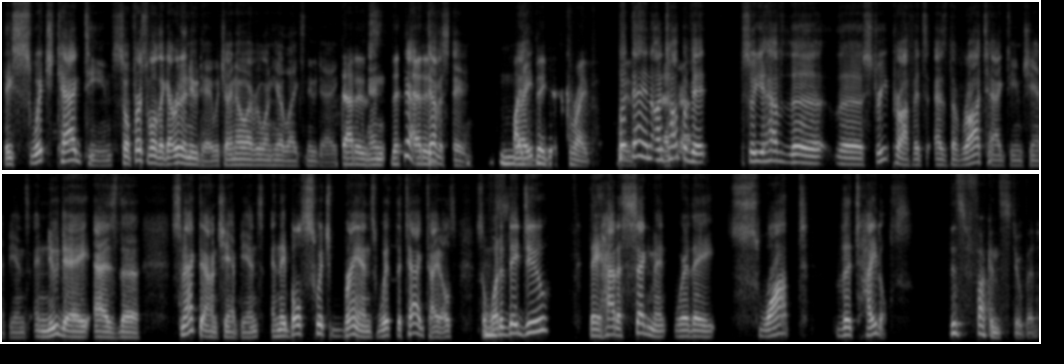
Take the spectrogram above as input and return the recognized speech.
they switched tag teams. So first of all, they got rid of New Day, which I know everyone here likes New Day. That is And that, Yeah, that is devastating. my right? biggest gripe. But then on top of it, so you have the the Street Profits as the Raw Tag Team Champions and New Day as the SmackDown Champions, and they both switch brands with the tag titles. So what did they do? They had a segment where they swapped the titles. This is fucking stupid.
